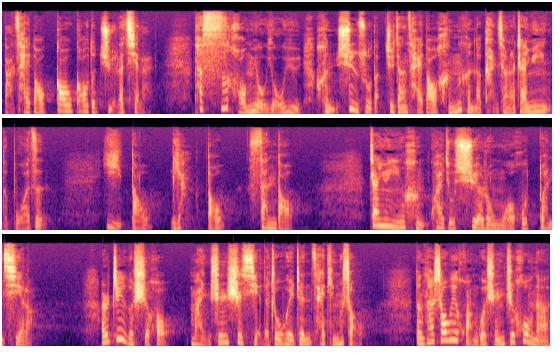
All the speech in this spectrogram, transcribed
把菜刀高高的举了起来，她丝毫没有犹豫，很迅速的就将菜刀狠狠的砍向了詹云颖的脖子，一刀、两刀、三刀。詹云颖很快就血肉模糊断气了，而这个时候满身是血的周慧珍才停手。等他稍微缓过神之后呢，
